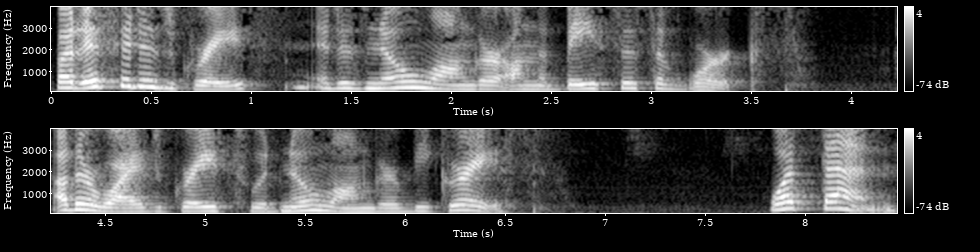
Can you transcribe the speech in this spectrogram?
But if it is grace, it is no longer on the basis of works. Otherwise, grace would no longer be grace. What then?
